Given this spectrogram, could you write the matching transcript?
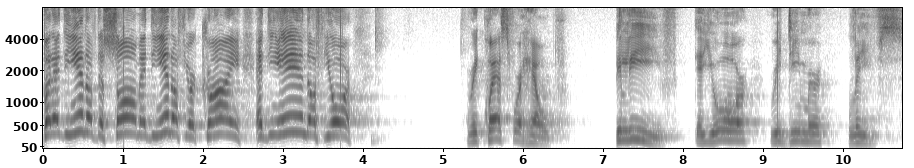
But at the end of the psalm, at the end of your crying, at the end of your request for help, believe that your Redeemer lives.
